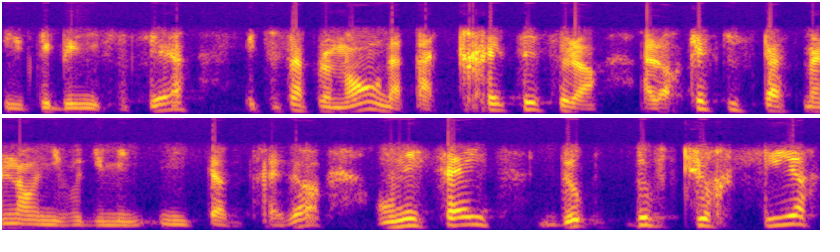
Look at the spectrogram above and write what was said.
il était bénéficiaire. Et tout simplement, on n'a pas traité cela. Alors, qu'est-ce qui se passe maintenant au niveau du ministère du Trésor? On essaye d'obscurcir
